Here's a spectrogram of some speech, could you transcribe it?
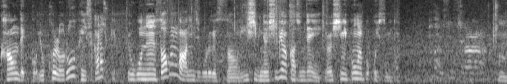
가운데 거, 요 컬러로 베이스 깔아줄게요. 요거는 썩은 거 아닌지 모르겠어. 22년 12월까지인데 열심히 뽕을 뽑고 있습니다. 응.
